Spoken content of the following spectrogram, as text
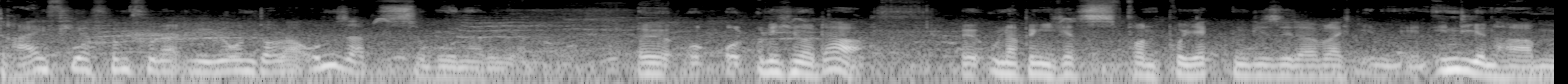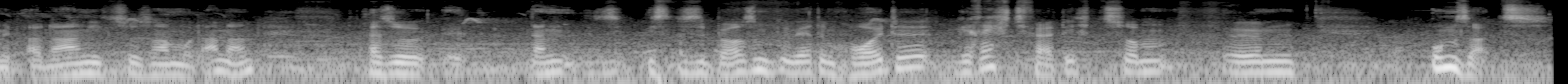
3, 4, 500 Millionen Dollar Umsatz zu generieren. Äh, und nicht nur da. Äh, unabhängig jetzt von Projekten, die sie da vielleicht in, in Indien haben, mit Adani zusammen und anderen. Also äh, dann ist diese Börsenbewertung heute gerechtfertigt zum ähm, Umsatz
